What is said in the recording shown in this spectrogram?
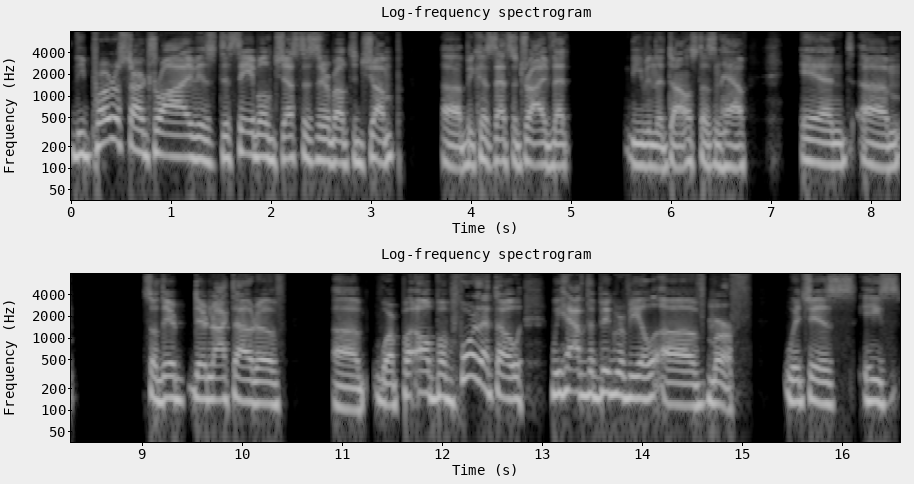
the protostar drive is disabled just as they're about to jump uh because that's a drive that even the Dauntless doesn't have and um so they're they're knocked out of uh warp but oh but before that though we have the big reveal of Murph which is he's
